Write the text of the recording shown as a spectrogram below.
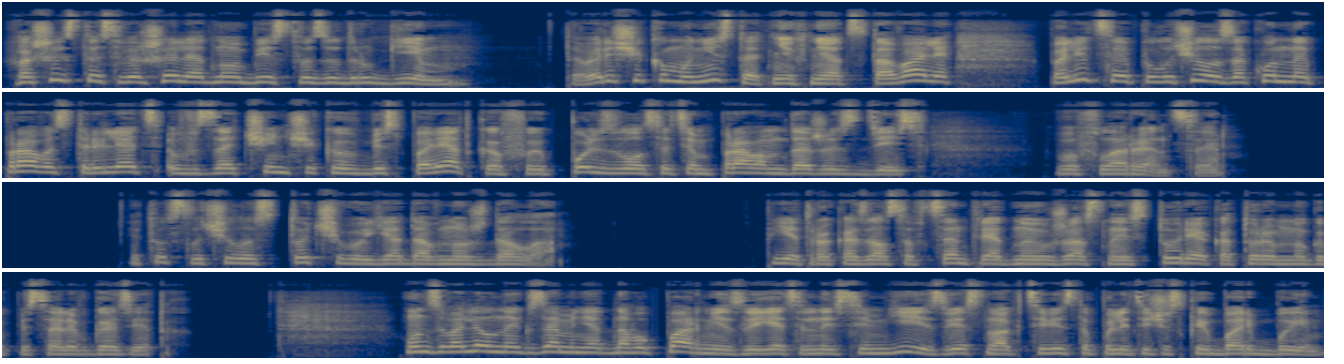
Фашисты совершали одно убийство за другим — Товарищи коммунисты от них не отставали, полиция получила законное право стрелять в зачинщиков беспорядков и пользовалась этим правом даже здесь, во Флоренции. И тут случилось то, чего я давно ждала. Пьетро оказался в центре одной ужасной истории, о которой много писали в газетах. Он завалил на экзамене одного парня из влиятельной семьи, известного активиста политической борьбы.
